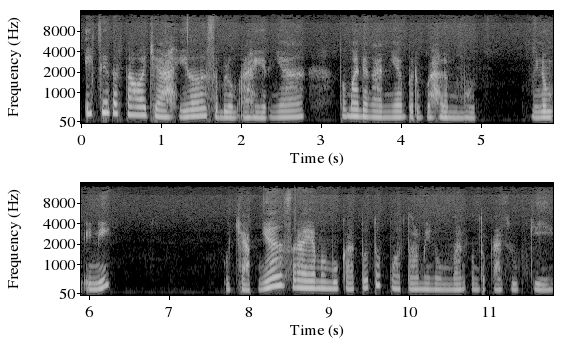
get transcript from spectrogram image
Ichi tertawa jahil sebelum akhirnya pemandangannya berubah lembut. Minum ini? Ucapnya seraya membuka tutup botol minuman untuk Kazuki.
